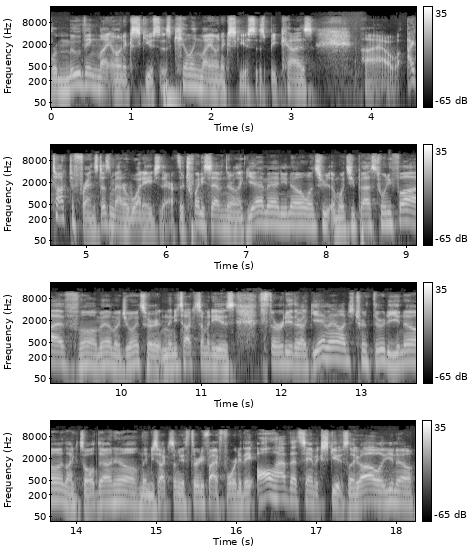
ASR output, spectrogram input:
removing my own excuses, killing my own excuses because uh, I talk to friends, doesn't matter what age they're. If they're 27, they're like, yeah, man, you know, once you once you pass 25, oh man, my joints hurt. And then you talk to somebody who's 30, they're like, yeah, man, I just turned 30, you know, and like it's all downhill. And then you talk to somebody who's 35, 40, they all have that same excuse, like, oh, well, you know.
